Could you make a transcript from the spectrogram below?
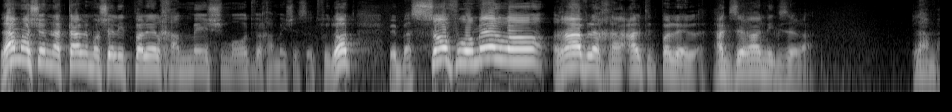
למה השם נתן למשה להתפלל 515 תפילות, ובסוף הוא אומר לו, רב לך, אל תתפלל, הגזרה נגזרה. למה?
